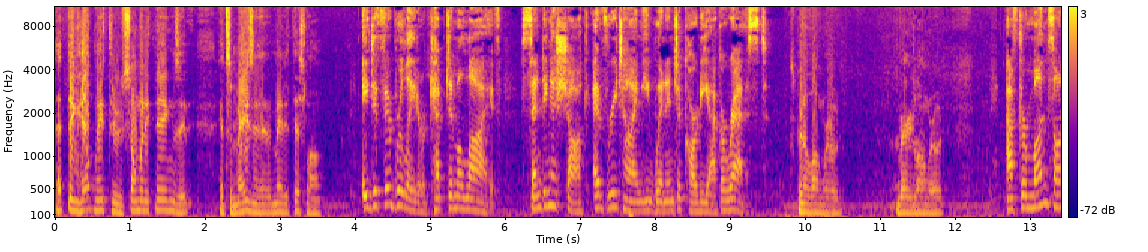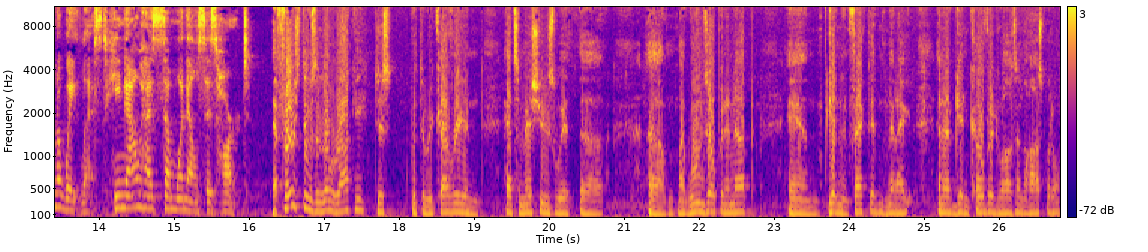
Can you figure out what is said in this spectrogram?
That thing helped me through so many things. It, it's amazing that it made it this long. A defibrillator kept him alive, sending a shock every time he went into cardiac arrest. It's been a long road, very long road. After months on a wait list, he now has someone else's heart. At first, it was a little rocky, just with the recovery, and had some issues with uh, uh, my wounds opening up and getting infected. And then I ended up getting COVID while I was in the hospital.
